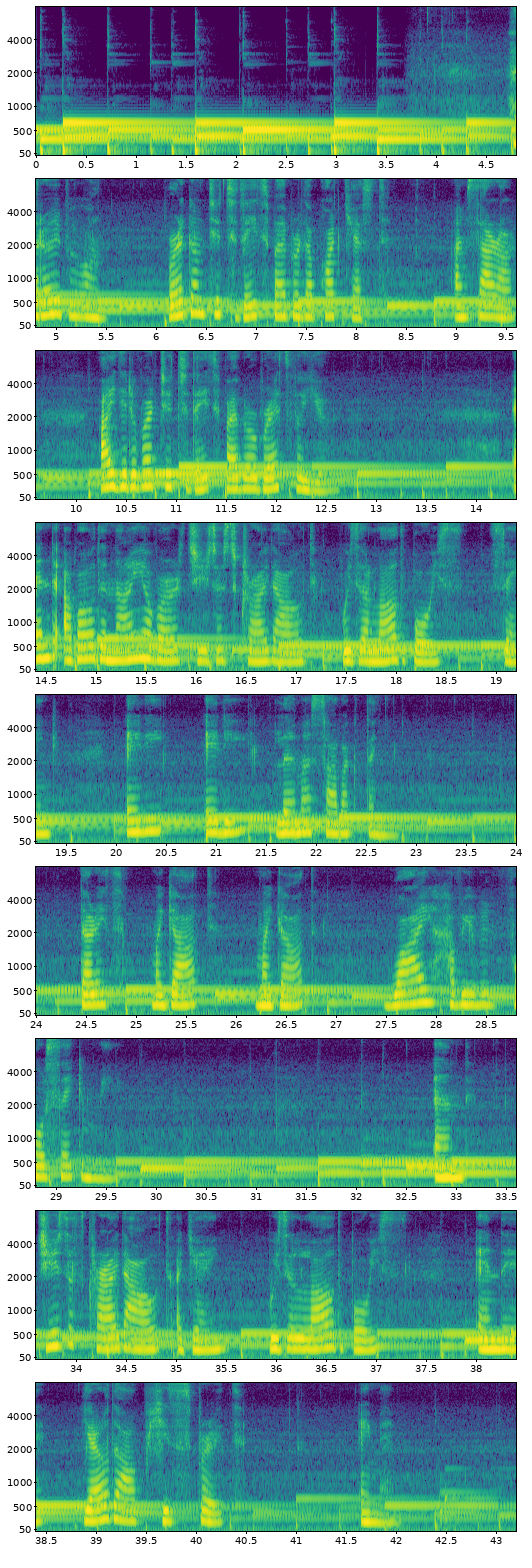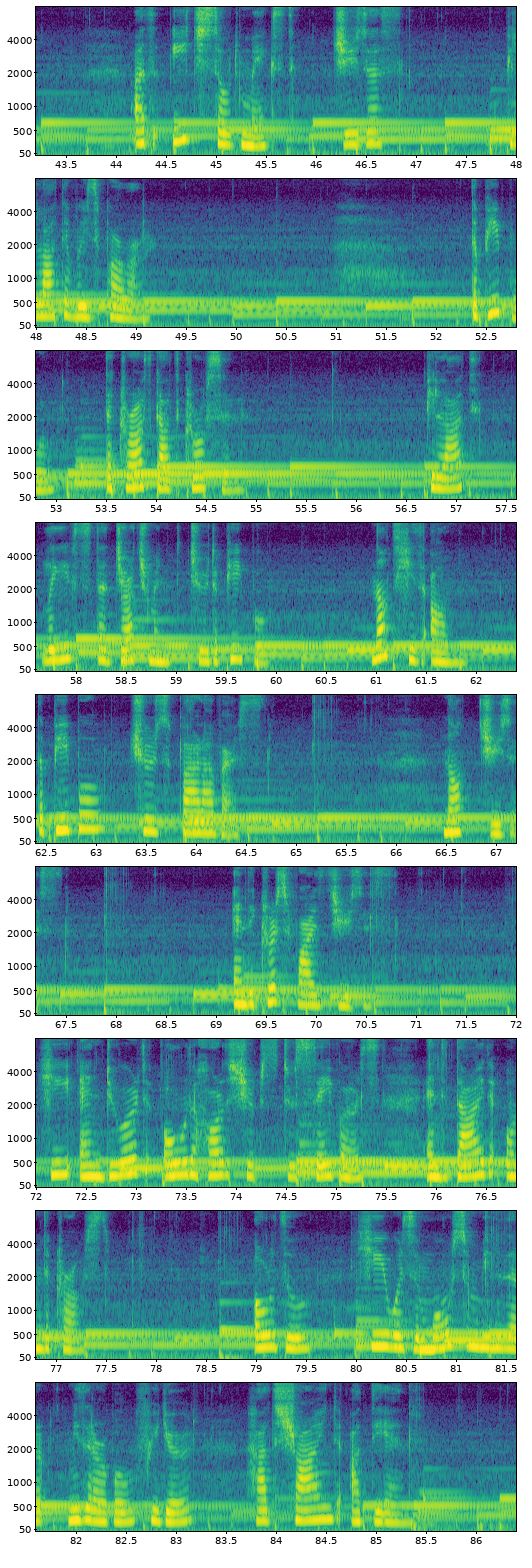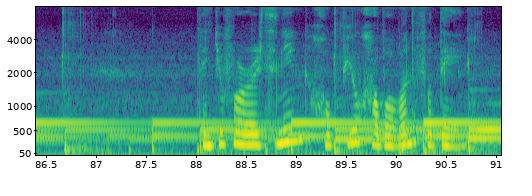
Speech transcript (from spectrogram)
Hello everyone. Welcome to today's Bible podcast. I'm Sarah. I deliver to today's Bible verse for you. And about the nine hours, Jesus cried out with a loud voice, saying, Eli, Eli, lema sabachthani. That is, my God, my God, why have you forsaken me? Jesus cried out again with a loud voice and yelled up his spirit. Amen. As each thought mixed, Jesus Pilate with power. The people, the cross got closer. Pilate leaves the judgment to the people, not his own. The people choose Barabbas, not Jesus. And they crucified Jesus. He endured all the hardships to save us and died on the cross. Although he was the most miser- miserable figure, had shined at the end. Thank you for listening. Hope you have a wonderful day.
